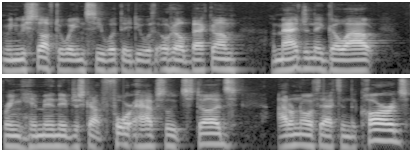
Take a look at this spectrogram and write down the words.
I mean, we still have to wait and see what they do with Odell Beckham. Imagine they go out, bring him in. They've just got four absolute studs. I don't know if that's in the cards.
